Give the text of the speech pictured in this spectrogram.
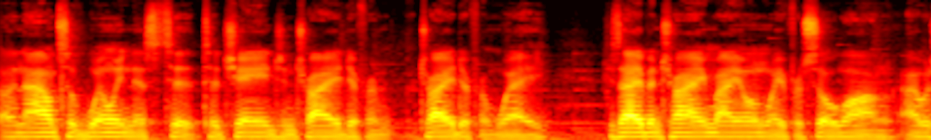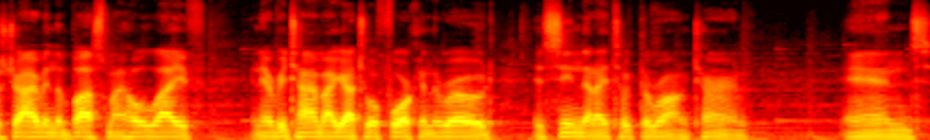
an ounce of willingness to, to change and try a different try a different way. Because I had been trying my own way for so long. I was driving the bus my whole life and every time I got to a fork in the road it seemed that I took the wrong turn. And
